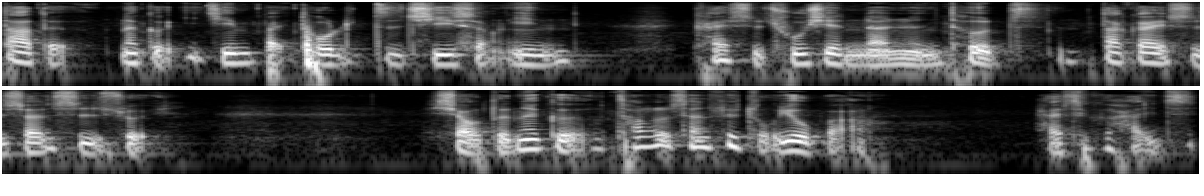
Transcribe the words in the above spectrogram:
大的那个已经摆脱了稚气嗓音，开始出现男人特质，大概十三四岁。小的那个差了三岁左右吧，还是个孩子。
